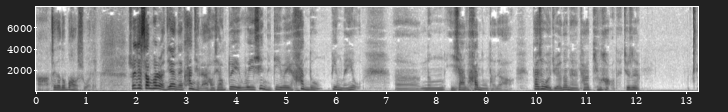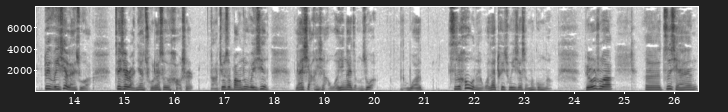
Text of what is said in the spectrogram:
啊？这个都不好说的。所以这三款软件呢，看起来好像对微信的地位撼动并没有，呃，能一下子撼动它的啊。但是我觉得呢，它挺好的，就是对微信来说，这些软件出来是个好事儿啊，就是帮助微信来想一想，我应该怎么做，我之后呢，我再推出一些什么功能，比如说，呃，之前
